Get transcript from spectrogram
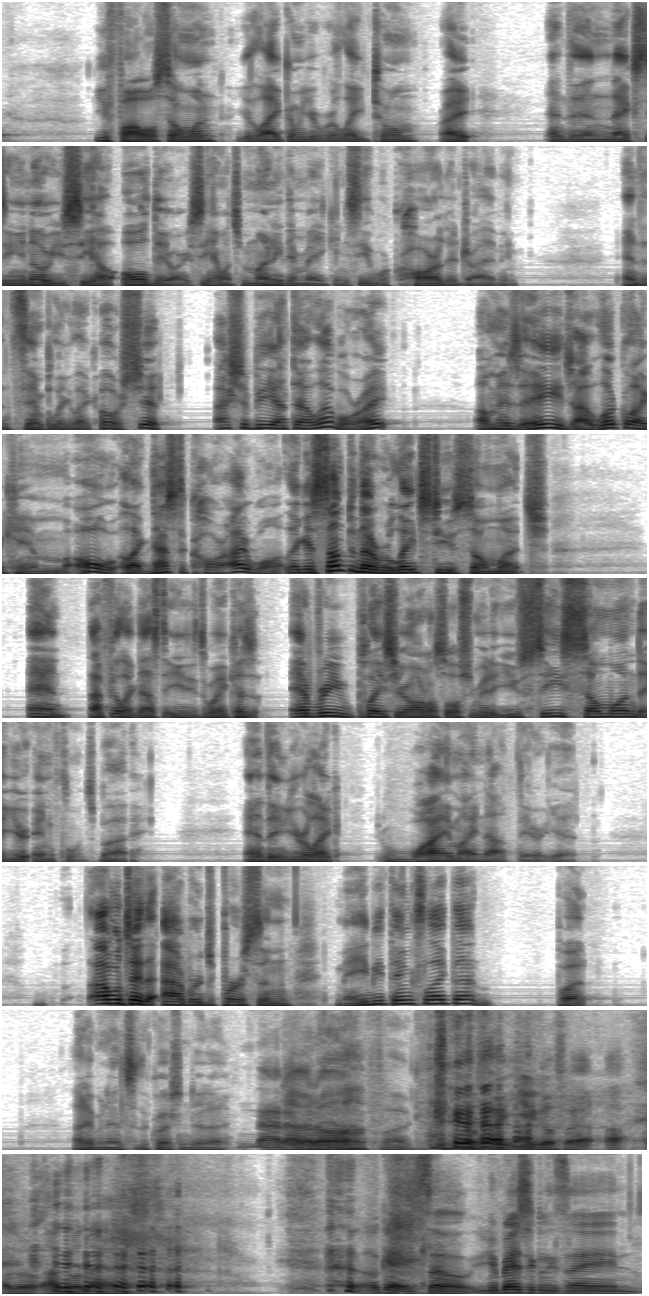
You follow someone, you like them, you relate to them, right? And then next thing you know, you see how old they are, you see how much money they're making, you see what car they're driving. And then simply like, oh shit, I should be at that level, right? I'm his age. I look like him. Oh, like that's the car I want. Like it's something that relates to you so much. And I feel like that's the easiest way because every place you're on on social media, you see someone that you're influenced by. And then you're like, why am I not there yet? I would say the average person maybe thinks like that, but I didn't even answer the question, did I? Not, Not at all. Fuck. go for it. You go for it. I'll I'll go. I'll go last. okay, so you're basically saying,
